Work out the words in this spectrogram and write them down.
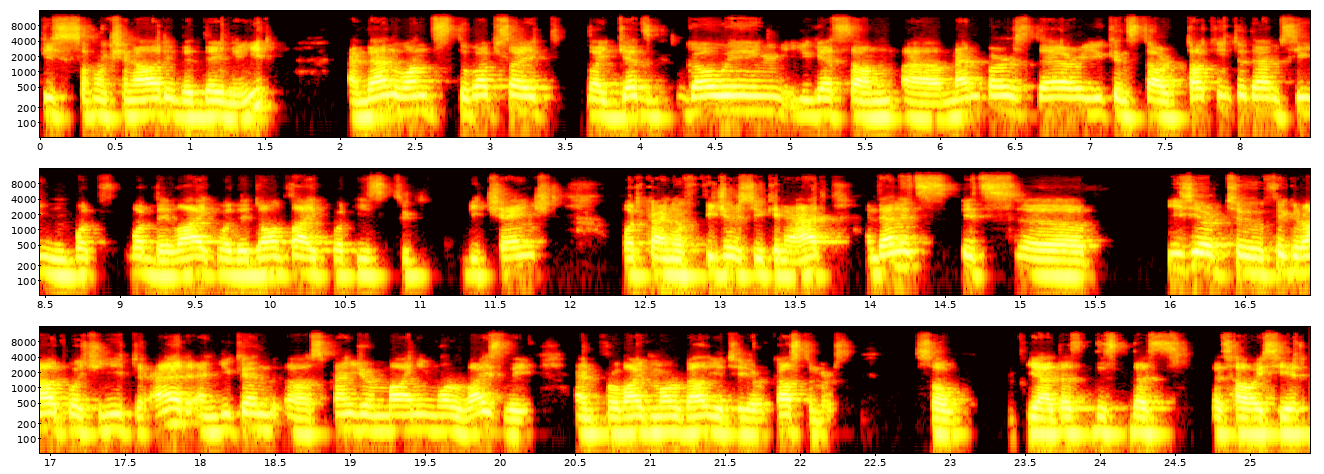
pieces of functionality that they need, and then once the website like gets going you get some uh, members there you can start talking to them seeing what what they like what they don't like what needs to be changed what kind of features you can add and then it's it's uh, easier to figure out what you need to add and you can uh, spend your money more wisely and provide more value to your customers. So yeah that's this that's that's how i see it.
